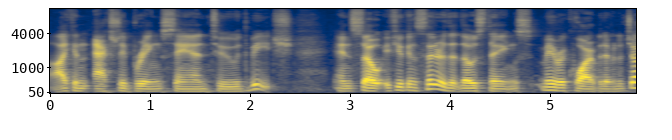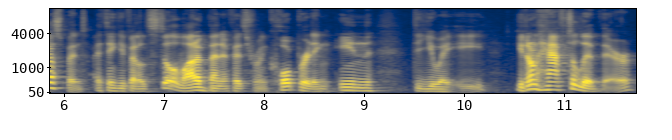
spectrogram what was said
I can actually bring sand to the beach. And so if you consider that those things may require a bit of an adjustment, I think you've got still a lot of benefits from incorporating in the UAE. You don't have to live there.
